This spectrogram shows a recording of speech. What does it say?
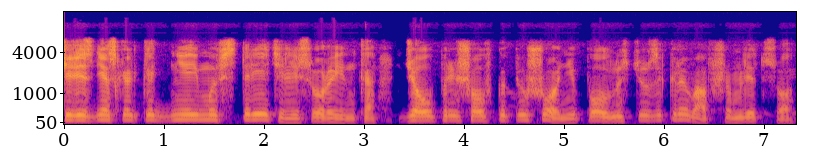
Через несколько дней мы встретились у рынка. Джоу пришел в капюшоне, полностью закрывавшем лицо.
